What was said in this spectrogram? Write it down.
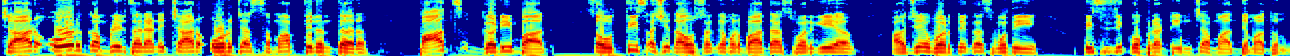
चार ओव्हर कंप्लीट झाले आणि चार ओव्हरच्या समाप्तीनंतर पाच गडी बाद. चौतीस अशी धावसंख्या म्हणून पाहता स्वर्गीय अजय वर्तेकर स्मृती टी सी सी कोपरा टीमच्या माध्यमातून.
